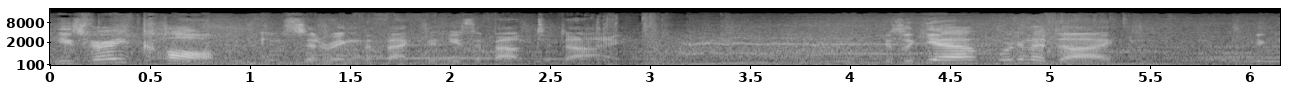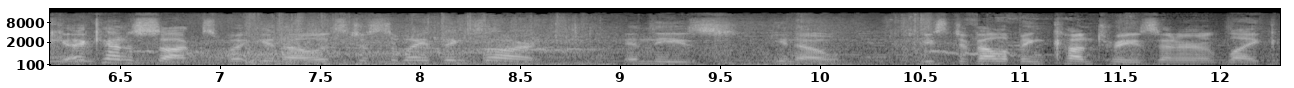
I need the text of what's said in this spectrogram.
He's very calm considering the fact that he's about to die. He's like, yeah, we're gonna die. It, it kind of sucks, but you know, it's just the way things are in these, you know, these developing countries that are like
